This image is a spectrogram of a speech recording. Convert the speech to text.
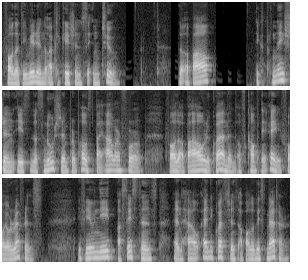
for the divisional applications CN2. The above explanation is the solution proposed by our firm for the above requirement of Company A for your reference. If you need assistance and have any questions about this matter,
